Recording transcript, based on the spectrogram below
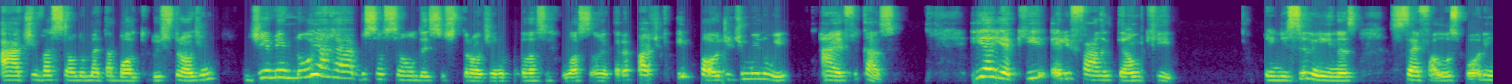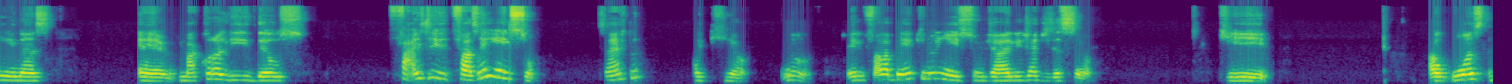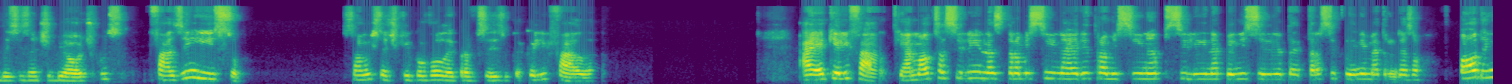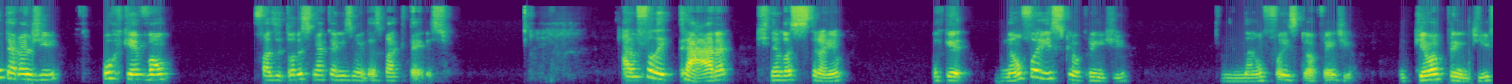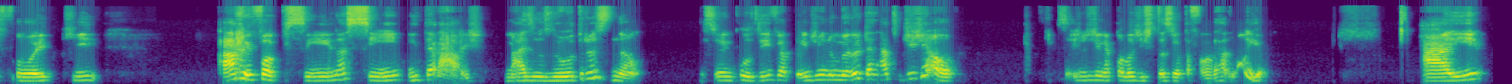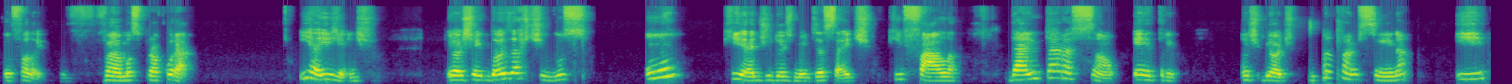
a ativação do metabólito do estrógeno, diminui a reabsorção desse estrógeno pela circulação enteropática e pode diminuir a eficácia. E aí aqui ele fala então que penicilinas, cefalosporinas, é, macrolídeos faz, fazem isso, certo? Aqui, ó. No, ele fala bem aqui no início, já ele já diz assim, ó, que algumas desses antibióticos fazem isso. Só um instante que eu vou ler para vocês o que, é que ele fala. Aí é que ele fala que a amoxicilina, azitromicina, eritromicina, ampicilina, penicilina, tetraciclina e metronidazol podem interagir porque vão fazer todo esse mecanismo das bactérias. Aí eu falei, cara, que negócio estranho, porque não foi isso que eu aprendi. Não foi isso que eu aprendi. O que eu aprendi foi que a rifopsina, sim, interage, mas os outros não. Isso eu, inclusive, aprendi no meu internato de GO. Seja ginecologista, se eu tá falando errado, não ia. Aí eu falei, vamos procurar. E aí, gente, eu achei dois artigos. Um que é de 2017, que fala da interação entre antibióticos antifamicina e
